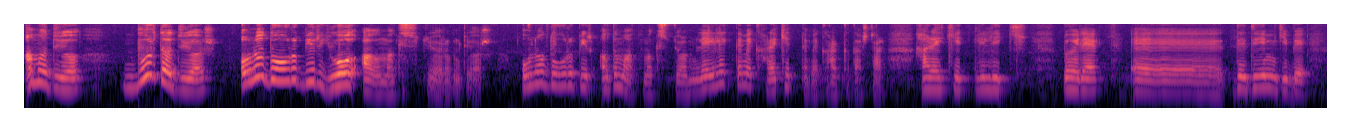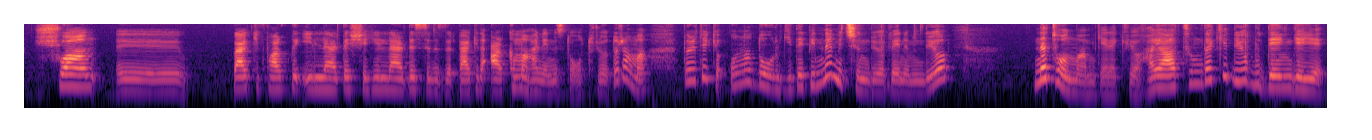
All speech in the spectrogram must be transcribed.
ama diyor burada diyor ona doğru bir yol almak istiyorum diyor ona doğru bir adım atmak istiyorum. Leylek demek hareket demek arkadaşlar. Hareketlilik. Böyle e, dediğim gibi şu an e, belki farklı illerde, şehirlerdesinizdir. Belki de arka mahallenizde oturuyordur ama böyle diyor ki ona doğru gidebilmem için diyor benim diyor. Net olmam gerekiyor. Hayatımdaki diyor bu dengeyi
